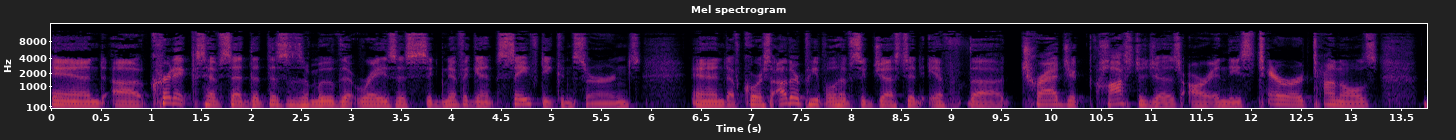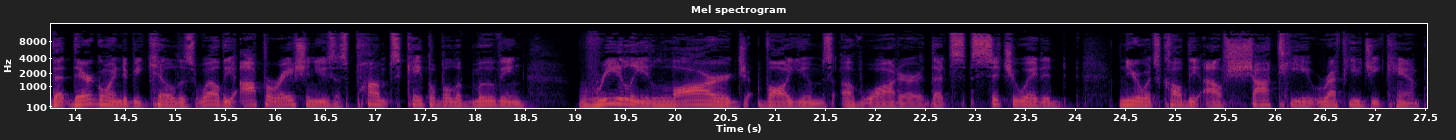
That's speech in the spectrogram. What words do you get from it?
And uh, critics have said that this is a move that raises significant safety concerns. And of course, other people have suggested if the tragic hostages are in these terror tunnels, that they're going to be killed as well. The operation uses pumps capable of moving really large volumes of water that's situated near what's called the Al Shati refugee camp.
